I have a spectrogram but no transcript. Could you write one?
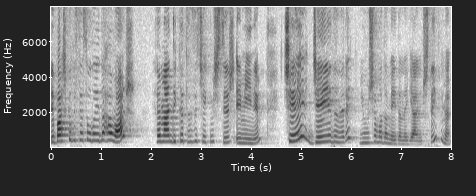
Ve başka bir ses olayı daha var. Hemen dikkatinizi çekmiştir eminim. Ç, C'ye dönerek yumuşama da meydana gelmiş değil mi?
